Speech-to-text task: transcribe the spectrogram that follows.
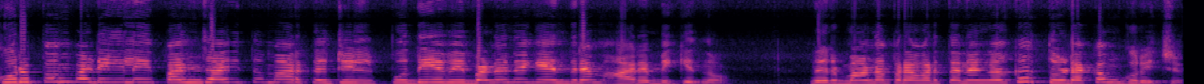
കുറുപ്പംപടിയിലെ പഞ്ചായത്ത് മാർക്കറ്റിൽ പുതിയ വിപണന കേന്ദ്രം ആരംഭിക്കുന്നു. നിർമ്മാണ പ്രവർത്തനങ്ങൾക്ക് തുടക്കം കുറിച്ചു.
